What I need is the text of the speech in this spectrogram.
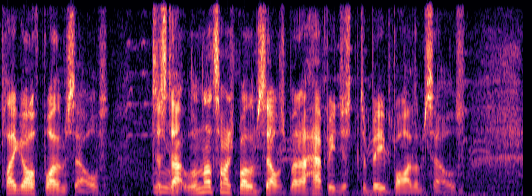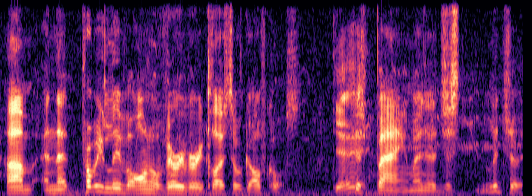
play golf by themselves to Mm. start. Well, not so much by themselves, but are happy just to be by themselves, um, and that probably live on or very very close to a golf course. Yeah. Just bang, imagine it just literally.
